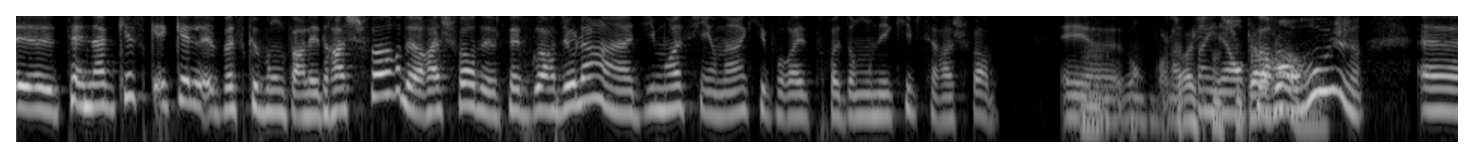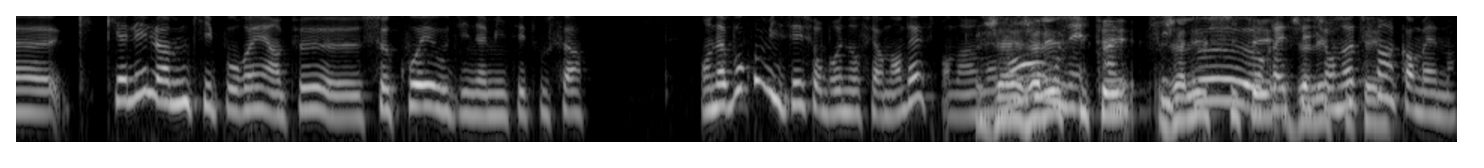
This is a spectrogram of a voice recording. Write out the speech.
euh, Ten Hag, qu'est-ce que- quel- parce que bon, on parlait de Rashford, Rashford, Pep Guardiola, hein, dis-moi s'il y en a un qui pourrait être dans mon équipe, c'est Rashford. Et euh, bon, pour l'instant, il est encore en joueur. rouge. Euh, quel est l'homme qui pourrait un peu secouer ou dynamiter tout ça? On a beaucoup misé sur Bruno Fernandez pendant un moment. j'allais le on est citer, j'allais le citer, resté j'allais sur notre citer. fin quand même.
